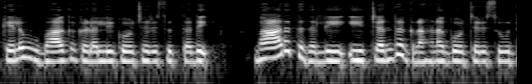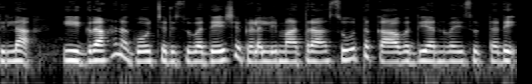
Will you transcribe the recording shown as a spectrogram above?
ಕೆಲವು ಭಾಗಗಳಲ್ಲಿ ಗೋಚರಿಸುತ್ತದೆ. ಭಾರತದಲ್ಲಿ ಈ ಚಂದ್ರಗ್ರಹಣ ಗೋಚರಿಸುವುದಿಲ್ಲ. ಈ ಗ್ರಹಣ ಗೋಚರಿಸುವ ದೇಶಗಳಲ್ಲಿ ಮಾತ್ರ ಸೂತಕ ಅವಧಿ ಅನ್ವಯಿಸುತ್ತದೆ.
